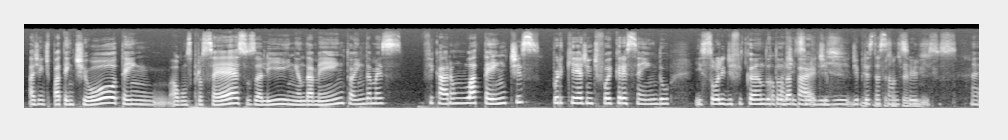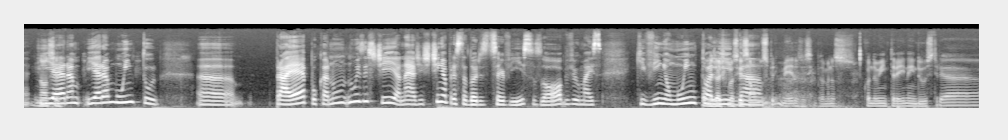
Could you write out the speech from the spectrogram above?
a gente patenteou, tem alguns processos ali em andamento ainda, mas ficaram latentes porque a gente foi crescendo e solidificando a toda a parte de parte serviço. de, de prestação prestação de, de serviços. serviços. É. E, era, e era muito. para a época, não, não existia, né? A gente tinha prestadores de serviços, óbvio, mas que vinham muito Pô, mas ali. eu acho que vocês da- são um dos primeiros, assim, pelo menos quando eu entrei na indústria,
